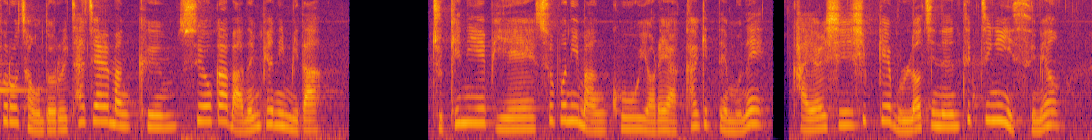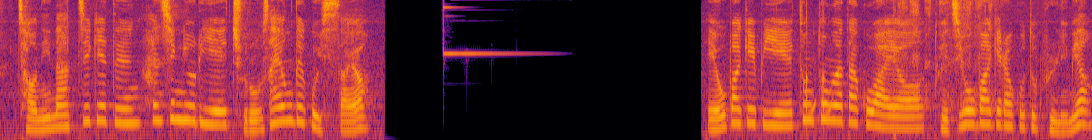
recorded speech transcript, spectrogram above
70% 정도를 차지할 만큼 수요가 많은 편입니다. 주키니에 비해 수분이 많고 열에 약하기 때문에 가열 시 쉽게 물러지는 특징이 있으며 전이나 찌개 등 한식 요리에 주로 사용되고 있어요. 애호박에 비해 통통하다고 하여 돼지호박이라고도 불리며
